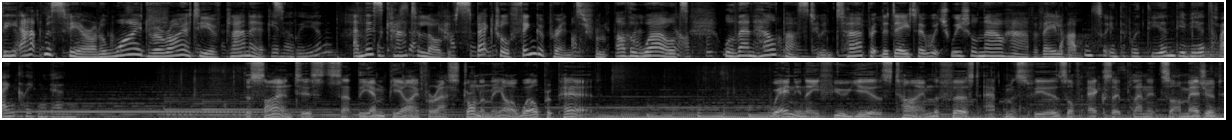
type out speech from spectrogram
the atmosphere on a wide variety of planets. And this catalogue of spectral fingerprints from other worlds will then help us to interpret the data which we shall now have available. The scientists at the MPI for astronomy are well prepared. When in a few years' time the first atmospheres of exoplanets are measured,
